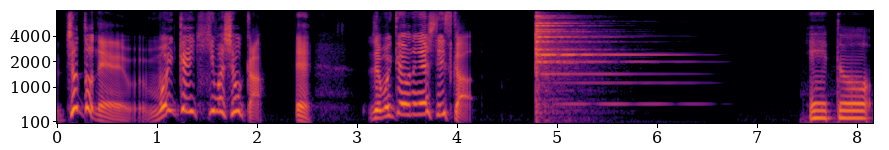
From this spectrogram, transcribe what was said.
ーちょっとねもう一回聞きましょうか。えーじゃあもう一回お願いしていいですか？えーと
